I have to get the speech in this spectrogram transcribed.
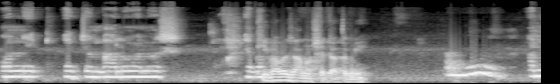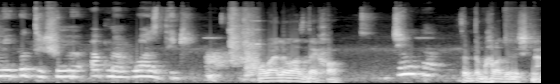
অনেক একজন ভালো মানুষ। কীভাবে জানো সেটা তুমি? আমি প্রত্যেক সময় আপনার ওয়াজ দেখি। মোবাইলে ওয়াজ দেখো। তো তো ভালো জিনিস না।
